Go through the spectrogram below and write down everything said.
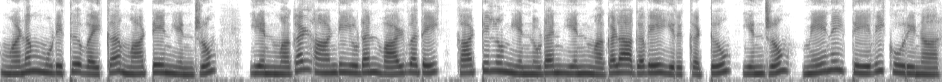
மனம் முடித்து வைக்க மாட்டேன் என்றும் என் மகள் ஆண்டியுடன் வாழ்வதை காட்டிலும் என்னுடன் என் மகளாகவே இருக்கட்டும் என்றும் மேனை தேவி கூறினார்.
